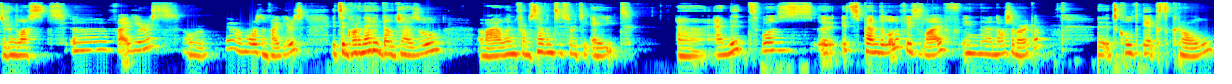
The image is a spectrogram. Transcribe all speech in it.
during last uh, five years, or yeah, more than five years. It's a Guarneri del Gesù violin from 1738, uh, and it was uh, it spent a lot of its life in uh, North America. It's called X Kroll,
